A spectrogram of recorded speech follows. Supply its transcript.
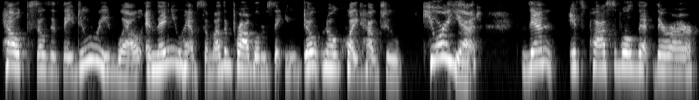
help so that they do read well, and then you have some other problems that you don't know quite how to cure yet, then it's possible that there are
